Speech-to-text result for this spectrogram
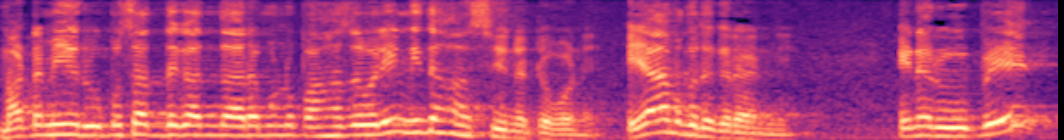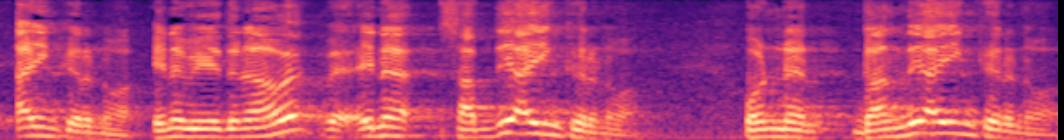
මට මේ රූප සද්ද ගන්ධ අරමුණු පහස වලින් නිදහස් වෙන්නට ඕනේ. එයා මොකද කරන්නේ? එන රූපේ අයින් කරනවා. එන වේදනාව එන ශබ්දේ අයින් කරනවා. ඔන්න ගන්ධය අයින් කරනවා.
